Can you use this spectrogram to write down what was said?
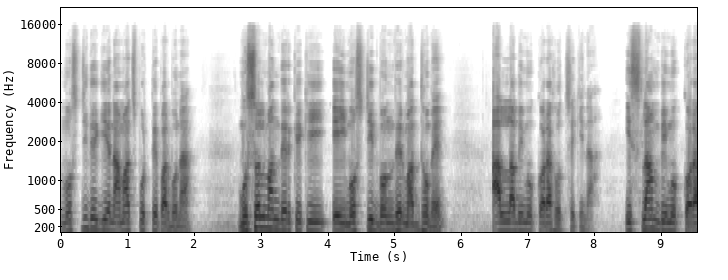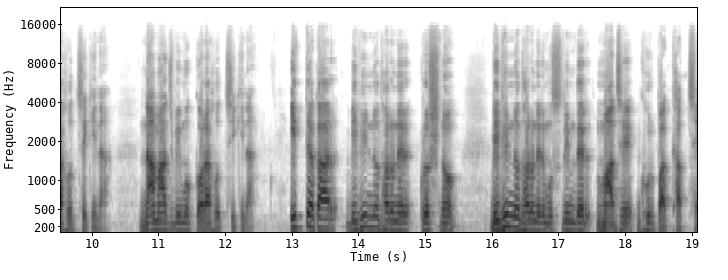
মসজিদে গিয়ে নামাজ পড়তে পারব না। মুসলমানদেরকে কি এই মসজিদ বন্ধের মাধ্যমে আল্লাহ বিমুখ করা হচ্ছে কিনা, ইসলাম বিমুখ করা হচ্ছে কিনা, নামাজ বিমুখ করা হচ্ছে কিনা ইত্যাকার বিভিন্ন ধরনের প্রশ্ন, বিভিন্ন ধরনের মুসলিমদের মাঝে ঘুরপাক খাচ্ছে।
